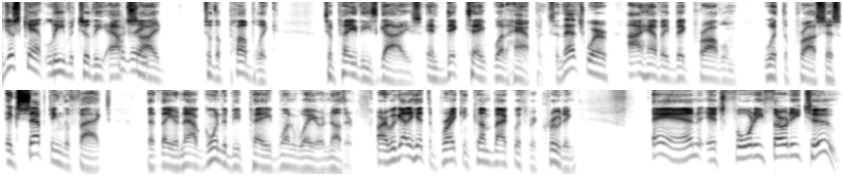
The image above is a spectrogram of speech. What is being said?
just can't leave it to the outside, to the public to pay these guys and dictate what happens. And that's where I have a big problem with the process, accepting the fact that they are now going to be paid one way or another. All right, we got to hit the break and come back with recruiting. And it's 40 32.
